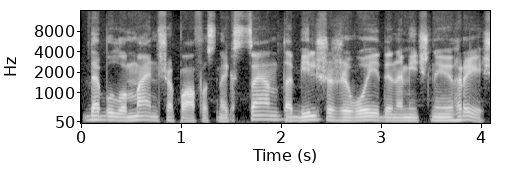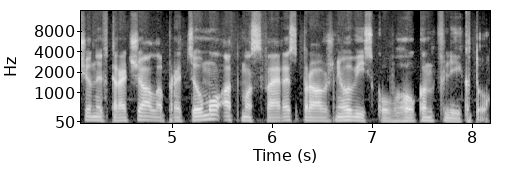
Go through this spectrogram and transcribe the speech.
де було менше пафосних сцен та більше живої динамічної гри, що не втрачала при цьому атмосфери справжнього військового конфлікту.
